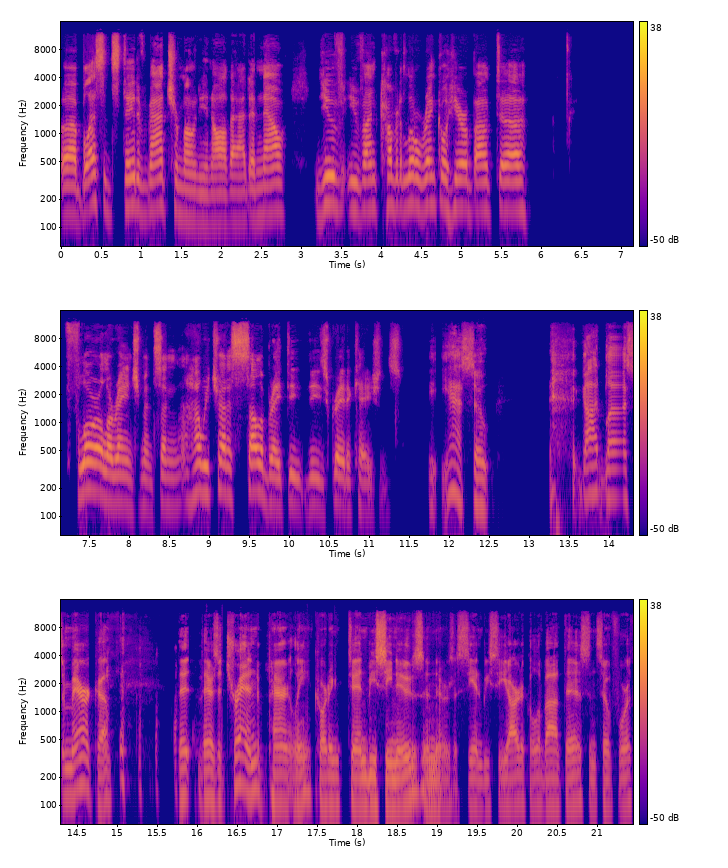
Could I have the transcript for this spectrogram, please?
uh, blessed state of matrimony and all that. And now you've you've uncovered a little wrinkle here about uh, floral arrangements and how we try to celebrate the, these great occasions. Yeah. So, God bless America. that there's a trend apparently, according to NBC News, and there was a CNBC article about this and so forth.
